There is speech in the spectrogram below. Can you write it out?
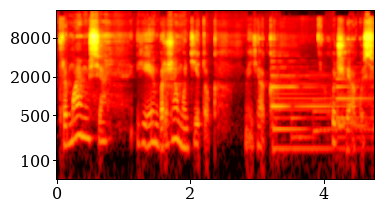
Тримаємося і бережемо діток, як хоч якось.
